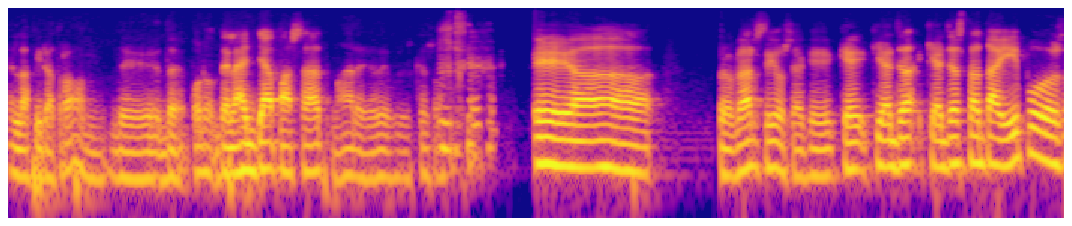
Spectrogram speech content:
en la Fira Tron, de, de, bueno, de l'any ja passat, mare de Déu, és que són. Eh, uh, però clar, sí, o sea, que, que, que, hagi, que hagi estat ahí pues,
